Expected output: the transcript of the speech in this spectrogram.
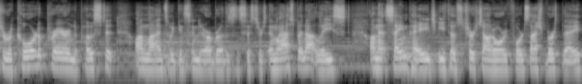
to record a prayer and to post it online so we can send it to our brothers and sisters. And last but not least on that same page ethoschurch.org forward slash birthday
